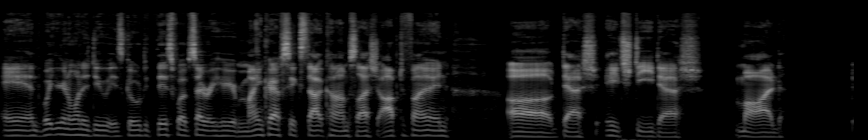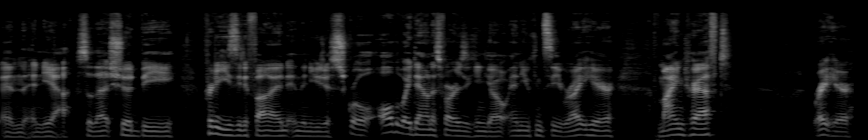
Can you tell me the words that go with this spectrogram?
And what you're going to want to do is go to this website right here, minecraft6.com slash Optifine uh, dash HD dash mod. And then yeah, so that should be pretty easy to find. And then you just scroll all the way down as far as you can go. And you can see right here, Minecraft right here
